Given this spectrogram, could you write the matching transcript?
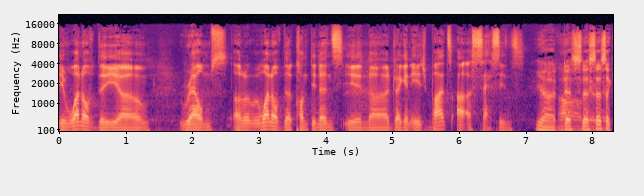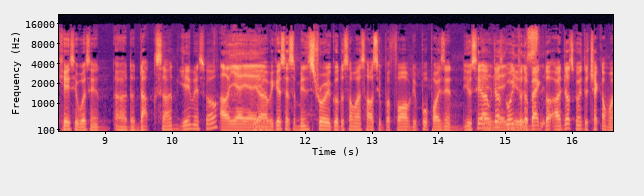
in one of the um, realms, uh, one of the continents in uh, Dragon Age. Bards are assassins. yeah. Oh, That's okay, that's, that's okay. the case. It was in uh, the Dark Sun game as well. Oh yeah, yeah, Yeah, yeah. because as a minstrel, you go to someone's house, you perform, you put poison. You say, "I'm And just going to the back sleep. door. I'm just going to check out my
